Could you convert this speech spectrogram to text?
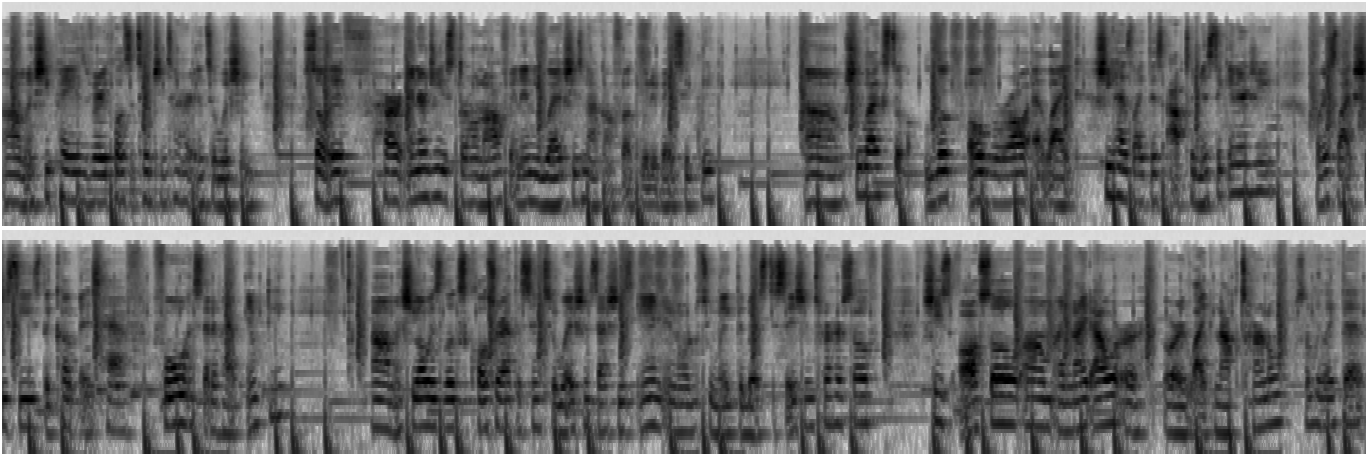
um, and she pays very close attention to her intuition. So if her energy is thrown off in any way, she's not gonna fuck with it. Basically, um, she likes to look overall at like she has like this optimistic energy, where it's like she sees the cup as half full instead of half empty. Um, and she always looks closer at the situations that she's in in order to make the best decisions for herself. She's also um, a night owl or, or like nocturnal, something like that.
